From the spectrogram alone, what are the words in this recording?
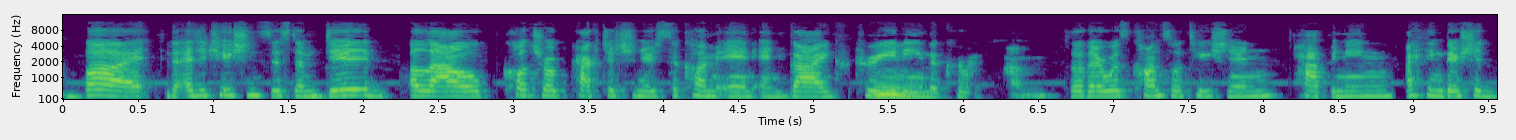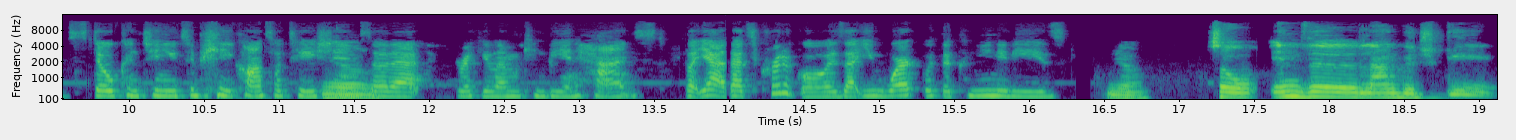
But the education system did allow cultural practitioners to come in and guide creating Mm. the curriculum. So there was consultation happening. I think there should still continue to be consultation Yeah. so that curriculum can be enhanced. But yeah, that's critical is that you work with the communities. Yeah. So in the language game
